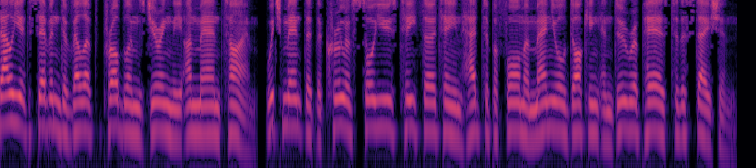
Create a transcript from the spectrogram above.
Salyut 7 developed problems during the unmanned time, which meant that the crew of Soyuz T-13 had to perform a manual docking and do repairs to the station.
